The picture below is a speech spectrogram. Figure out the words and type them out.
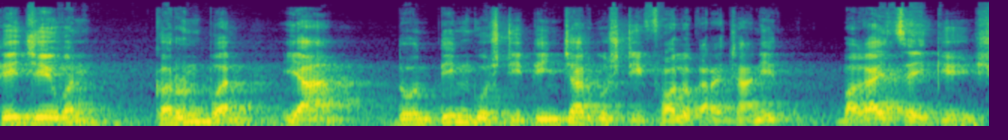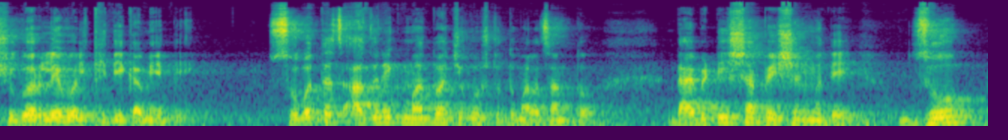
ते जेवण करून पण या दोन तीन गोष्टी तीन चार गोष्टी फॉलो करायच्या आणि बघायचं आहे की शुगर लेवल किती कमी येते. सोबतच अजून एक महत्त्वाची गोष्ट तुम्हाला सांगतो डायबिटीसच्या पेशंटमध्ये झोप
